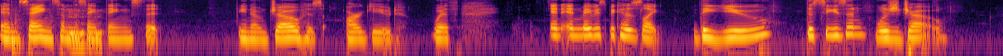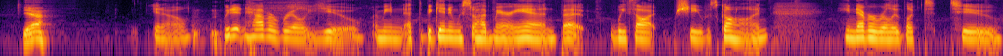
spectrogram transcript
and saying some of the same things that you know Joe has argued with, and and maybe it's because like the you this season was Joe. yeah. You know, we didn't have a real you. I mean, at the beginning we still had Marienne, but we thought she was gone. He never really looked to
